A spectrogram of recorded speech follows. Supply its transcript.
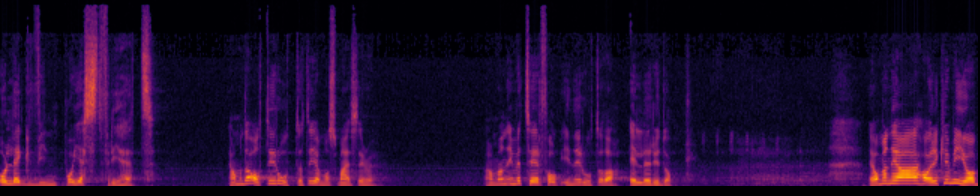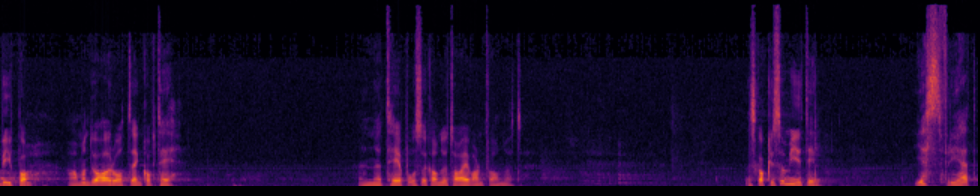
og legg vind på gjestfrihet. Ja, men det er alltid rotete hjemme hos meg, sier du. Ja, men inviter folk inn i rotet, da. Eller rydd opp. Ja, men jeg har ikke mye å by på. Ja, men du har råd til en kopp te. En tepose kan du ta i varmt vann, vet du. Det skal ikke så mye til. Gjestfrihet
